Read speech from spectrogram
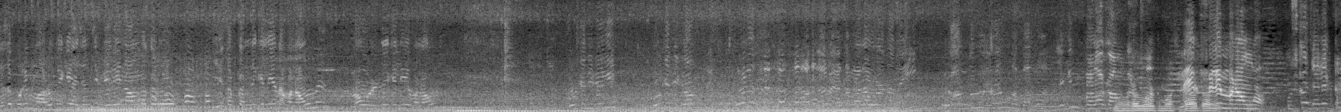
जैसे पूरी मारुति की एजेंसी मेरे ही नाम में कर रहा हूँ। ये सब करने के लिए ना बनाऊँ मैं? मैं उल्टे के लिए बनाऊँ? खोल के दिखेगी? खोल के दिखा। मतलब ऐसा वाला उल्टा नहीं काम तो मैं करूँगा पापा। लेकिन बड़ा काम करूँगा। बहुत मस्त मैं फ़िल्म बनाऊँगा। उसका डायरेक्टर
